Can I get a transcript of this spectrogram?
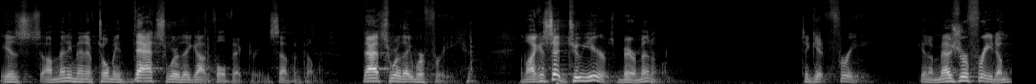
is uh, many men have told me that's where they got full victory, the seven pillars. That's where they were free. And like I said, two years, bare minimum, to get free. Get a measure of freedom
